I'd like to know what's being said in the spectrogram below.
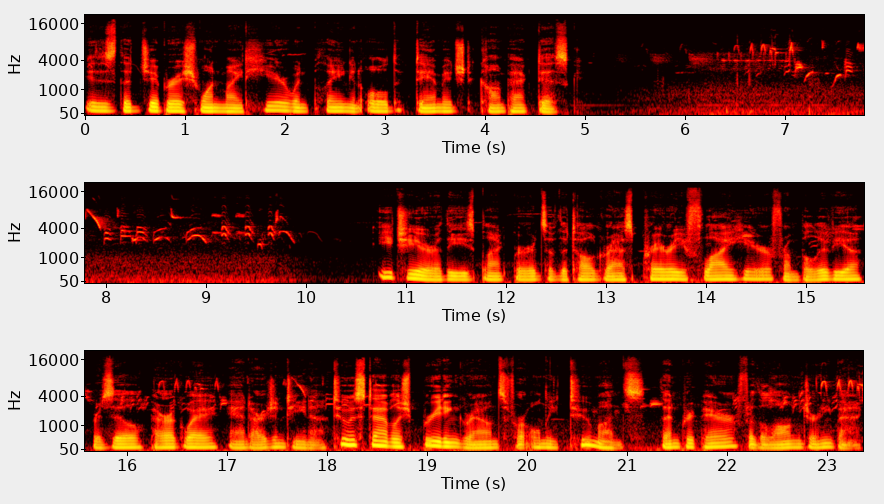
is the gibberish one might hear when playing an old damaged compact disc. Each year, these blackbirds of the tall grass prairie fly here from Bolivia, Brazil, Paraguay, and Argentina to establish breeding grounds for only two months, then prepare for the long journey back.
